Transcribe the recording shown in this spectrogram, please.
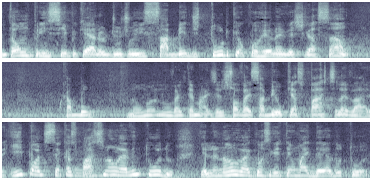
Então, um princípio que era o de um juiz saber de tudo que ocorreu na investigação, acabou. Não, não vai ter mais. Ele só vai saber o que as partes levarem. E pode ser que as partes não levem tudo. Ele não vai conseguir ter uma ideia do todo.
